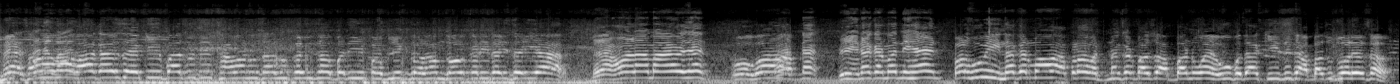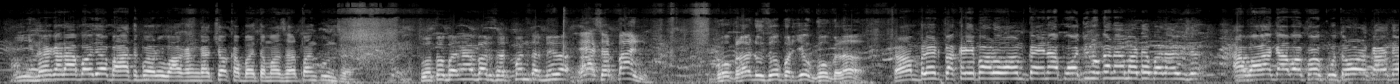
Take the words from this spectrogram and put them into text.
મહેસાણામાં વાઘ આવ્યો છે એકી બાજુથી ખાવાનું ચાલુ કર્યું છે બધી પબ્લિક દોડામ દોડ કરી રહી છે યાર. મેહોણામાં આવ્યો છે વિનગરમાં નહીં હે પણ હું વિનગરમાં આપણા વડનગર બાજુ આવવાનું હોય એવું બધા કી છે કે આ બાજુ છે. વિનગર આ બાજુ બાત ભરું વાઘંગા ચો ખબર તમારો સરપંચ કોણ છે? તો તો બરાબર સરપંચ તમે એ સરપંચ ઘોઘળા ડૂસો ભરજો કમ્પ્લેટ પકડી પાડો આમ કઈ ના પોચરું કના માટે બનાવ્યું છે. આ વાઘ આવા કોઈ કૂતરો અડકાય તો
